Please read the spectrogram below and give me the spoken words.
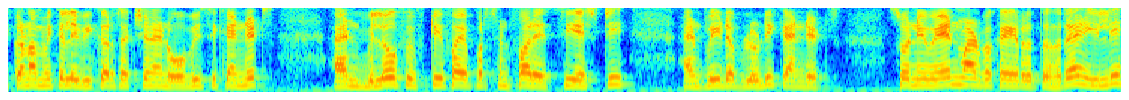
economically weaker section and O B C candidates and below fifty five percent for S C S T and P W D candidates so ನೀವೇನು ಮಾಡಬೇಕಾಗಿರುತ್ತೆ ಅಂದರೆ ಇಲ್ಲಿ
